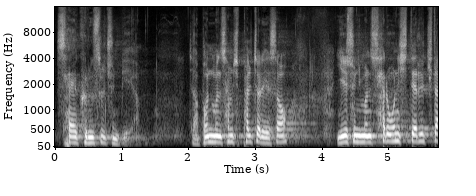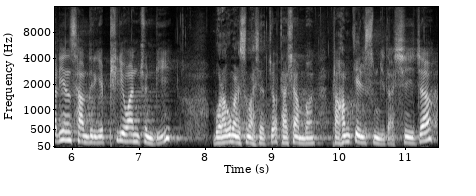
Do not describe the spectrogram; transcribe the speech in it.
새 그릇을 준비해야. 자, 본문 38절에서 예수님은 새로운 시대를 기다리는 사람들에게 필요한 준비, 뭐라고 말씀하셨죠? 다시 한번 다 함께 읽습니다. 시작.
